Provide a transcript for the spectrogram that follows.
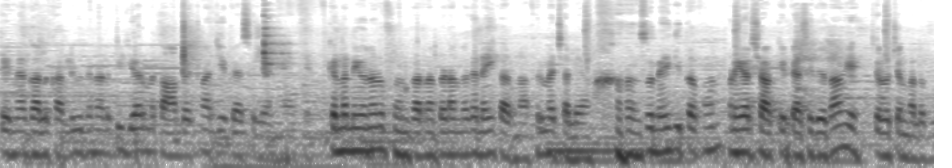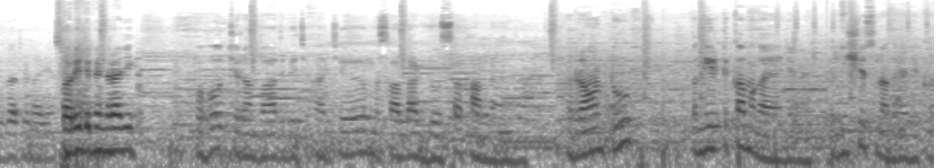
ਤੇ ਮੈਂ ਗੱਲ ਕਰ ਲਈ ਉਹਦੇ ਨਾਲ ਕਿ ਯਾਰ ਮੈਂ ਤਾਂ ਬੈਠਣਾ ਜੇ ਪੈਸੇ ਲੈਣੇ ਆ ਤੇ। ਕਹਿੰਦਾ, ਨਹੀਂ, ਉਹਨਾਂ ਨੂੰ ਫੋਨ ਕਰਨਾ ਪੈਣਾ। ਮੈਂ ਕਿਹਾ, ਨਹੀਂ ਕਰਨਾ, ਫਿਰ ਮੈਂ ਚੱਲਿਆ। ਸੋ ਨਹੀਂ ਕੀਤਾ ਫੋਨ ਹੁਣ ਯਾਰ ਛੱਕ ਕੇ ਪੈਸੇ ਦੇ ਦਾਂਗੇ। ਚਲੋ, ਚੰਗਾ ਲੱਗੂਗਾ ਥੋੜਾ ਜਿਹਾ। ਸੌਰੀ ਦਪਿੰਦਰਾ ਜੀ। ਬਹੁਤ ਚਿਰਾਂ ਬਾਅਦ ਵਿੱਚ ਅੱਜ ਮਸਾਲਾ ਡੋਸਾ ਖਾਣ ਲੱਗਾ। ਰਾਉਂਡ 2 ਪਨੀਰ ਟਿੱਕਾ ਮੰਗਾਇਆ ਜੀ ਮੈਂ ਡਿਲੀਸ਼ੀਅਸ ਲੱਗ ਰਿਹਾ ਦੇਖੋ।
